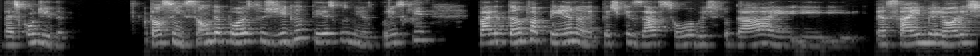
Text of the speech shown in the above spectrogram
da escondida. Então, assim, são depósitos gigantescos mesmo. Por isso que vale tanto a pena pesquisar sobre, estudar e, e pensar em melhores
